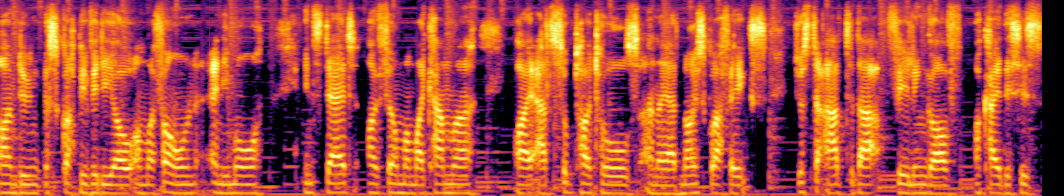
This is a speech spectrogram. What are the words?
I'm doing a scrappy video on my phone anymore. Instead, I film on my camera, I add subtitles and I add nice graphics just to add to that feeling of, okay, this is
